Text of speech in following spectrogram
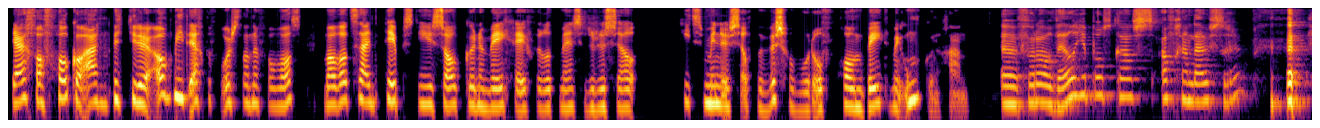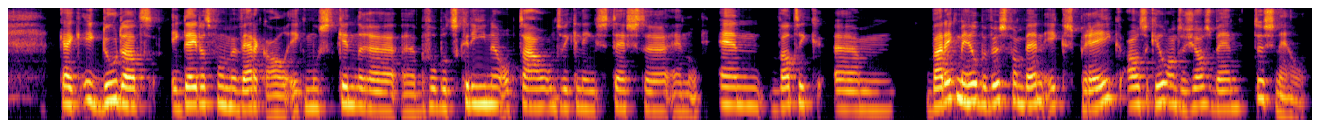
Jij gaf ook al aan dat je er ook niet echt een voorstander van was. Maar wat zijn tips die je zou kunnen meegeven dat mensen er dus zelf iets minder zelfbewust van worden of gewoon beter mee om kunnen gaan? Uh, vooral wel je podcast af gaan luisteren. Kijk, ik doe dat. Ik deed dat voor mijn werk al. Ik moest kinderen uh, bijvoorbeeld screenen op taalontwikkelingstesten. En, en wat ik, um, waar ik me heel bewust van ben, ik spreek als ik heel enthousiast ben te snel.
